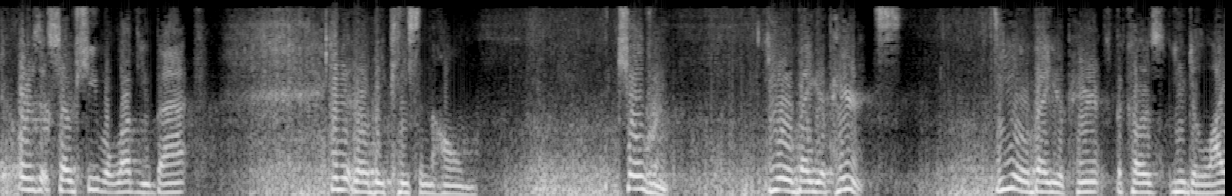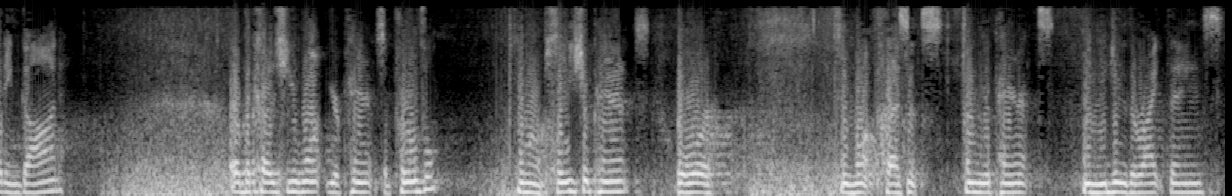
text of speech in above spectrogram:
Or is it so she will love you back and there will be peace in the home? Children, you obey your parents. Do you obey your parents because you delight in God? Or because you want your parents' approval? You want to please your parents? Or you want presents from your parents when you do the right things?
